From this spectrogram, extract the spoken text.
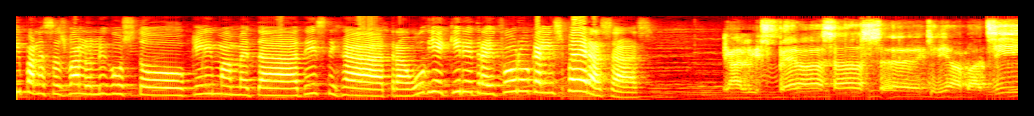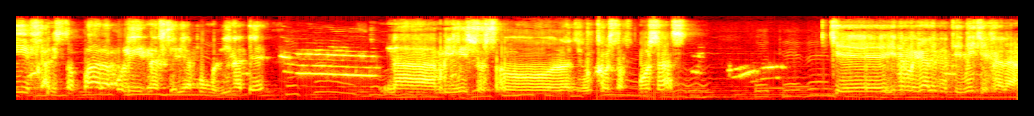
είπα να σας βάλω λίγο στο κλίμα με τα αντίστοιχα τραγούδια. Κύριε Τραϊφόρο καλησπέρα σας. Καλησπέρα σας ε, κυρία Μπατζή. Ευχαριστώ πάρα πολύ για την ευκαιρία που μου δίνετε να μιλήσω στο ραδιοφωνικό σταθμό σας και είναι μεγάλη μου τιμή και χαρά.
